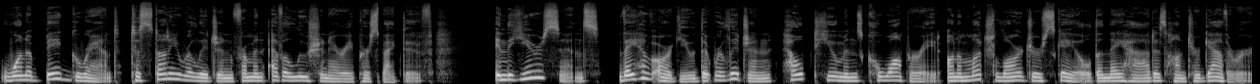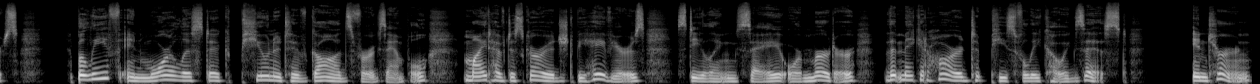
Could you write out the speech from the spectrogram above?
won a big grant to study religion from an evolutionary perspective. In the years since, they have argued that religion helped humans cooperate on a much larger scale than they had as hunter gatherers. Belief in moralistic, punitive gods, for example, might have discouraged behaviors, stealing, say, or murder, that make it hard to peacefully coexist. In turn,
